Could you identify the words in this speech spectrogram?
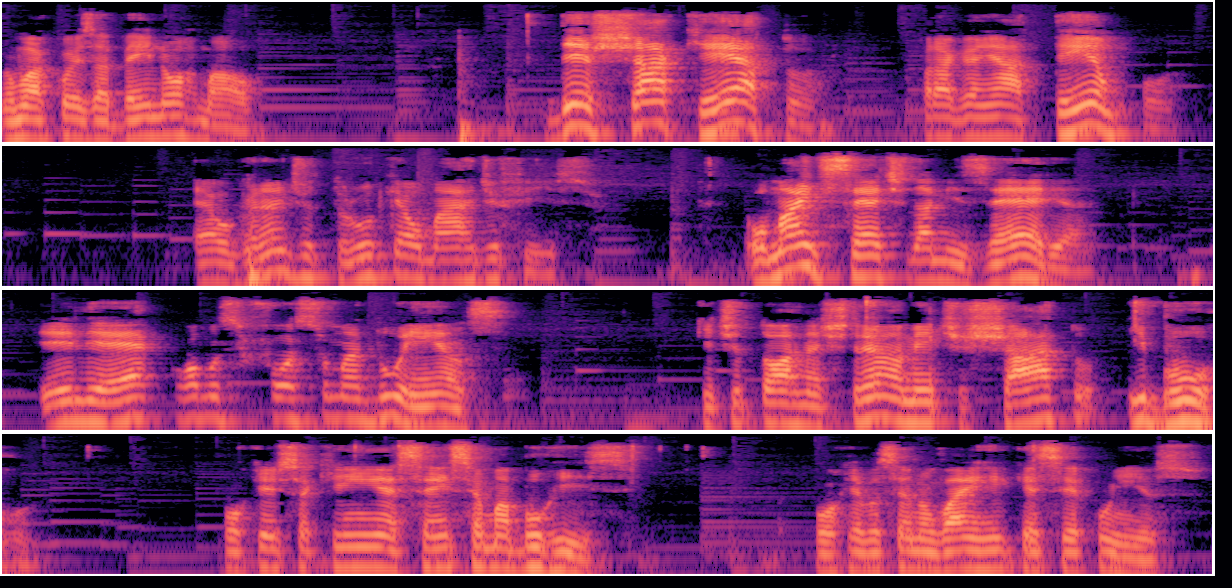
Uma coisa bem normal. Deixar quieto para ganhar tempo é o grande truque, é o mais difícil. O mindset da miséria, ele é como se fosse uma doença que te torna extremamente chato e burro. Porque isso aqui, em essência, é uma burrice. Porque você não vai enriquecer com isso.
